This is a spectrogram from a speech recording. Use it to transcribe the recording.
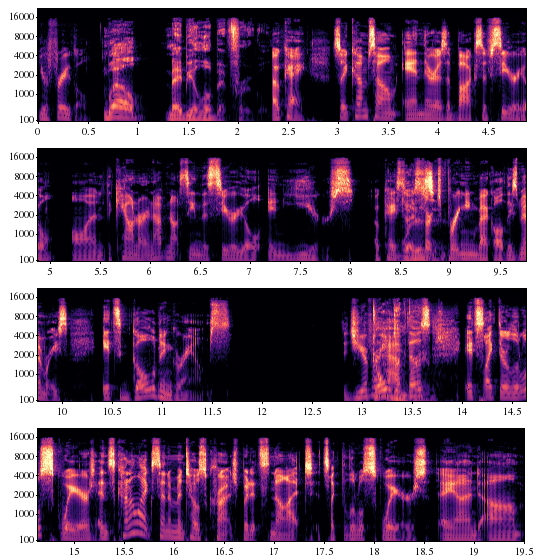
you're frugal. Well, maybe a little bit frugal. Okay, so he comes home and there is a box of cereal on the counter, and I've not seen this cereal in years. Okay, so What it starts it? bringing back all these memories. It's Golden Grahams. Did you ever Golden have those? Grahams. It's like they're little squares, and it's kind of like cinnamon toast crunch, but it's not. It's like the little squares, and um,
